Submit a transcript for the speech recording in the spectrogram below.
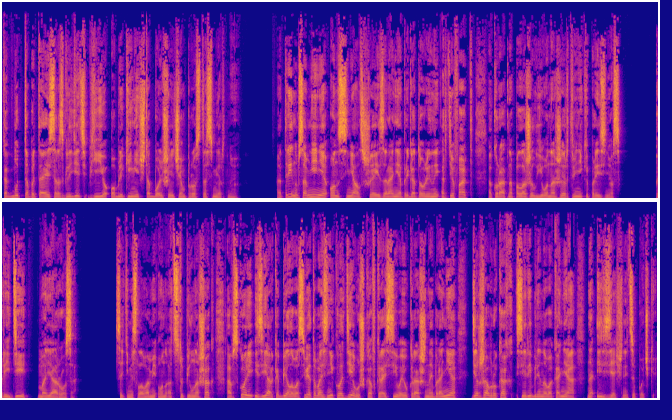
как будто пытаясь разглядеть в ее облике нечто большее, чем просто смертную. Отринув сомнения, он снял с шеи заранее приготовленный артефакт, аккуратно положил его на жертвенник и произнес «Приди, моя роза». С этими словами он отступил на шаг, а вскоре из ярко-белого света возникла девушка в красивой украшенной броне, держа в руках серебряного коня на изящной цепочке.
